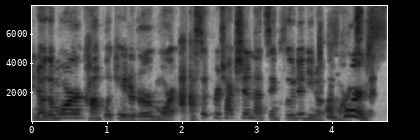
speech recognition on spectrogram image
You know, the more complicated or more asset protection that's included, you know, the of more course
